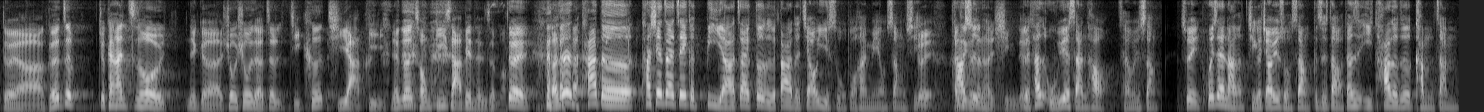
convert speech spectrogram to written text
对啊，可是这就看看之后那个羞羞的这几颗奇亚币能够从披萨变成什么？对，反正它的它现在这个币啊，在各个大的交易所都还没有上线。对，它是真的很新的。对，它是五月三号才会上。所以会在哪几个交易所上不知道，但是以他的这个 come 章，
